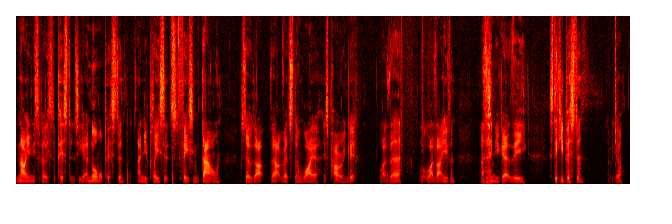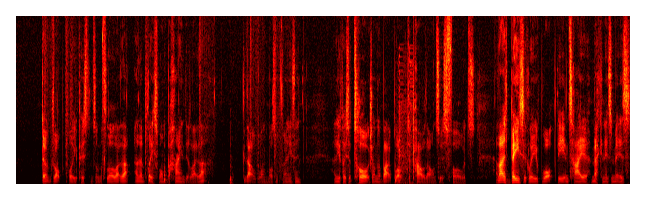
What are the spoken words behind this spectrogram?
now you need to place the piston. So you get a normal piston, and you place it facing down, so that that redstone wire is powering it, like there, like that even. And then you get the sticky piston, there we go. Don't drop all your pistons on the floor like that, and then place one behind it like that. That one wasn't for anything. And you place a torch on the back block to power that one so it's forwards. And that is basically what the entire mechanism is.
